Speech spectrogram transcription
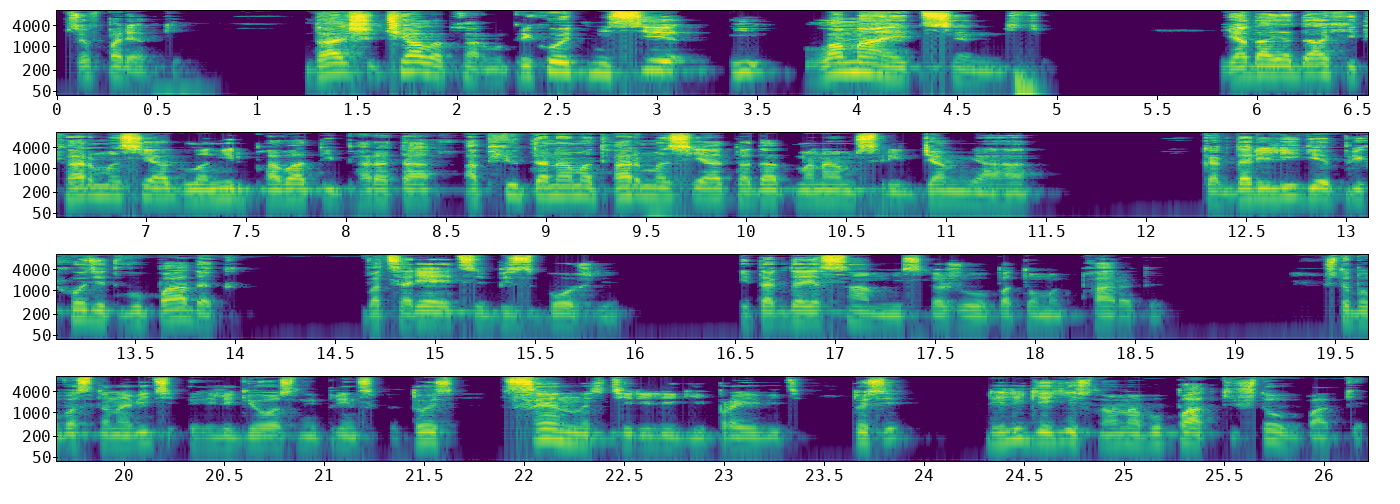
Все в порядке. Дальше Чаладхарма. Приходит Мессия и ломает ценности. Яда хитхармасья гланир павати парата абхютанама дхармасья тадатманам сриджамьяха. Когда религия приходит в упадок, воцаряется безбожье. И тогда я сам не скажу о потомок Бхараты, чтобы восстановить религиозные принципы, то есть ценности религии проявить. То есть религия есть, но она в упадке. Что в упадке?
